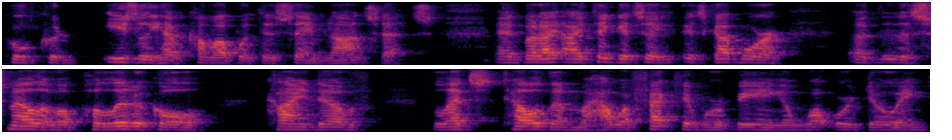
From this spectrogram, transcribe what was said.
who could easily have come up with this same nonsense. And but I, I think it's a it's got more uh, the smell of a political kind of let's tell them how effective we're being and what we're doing.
